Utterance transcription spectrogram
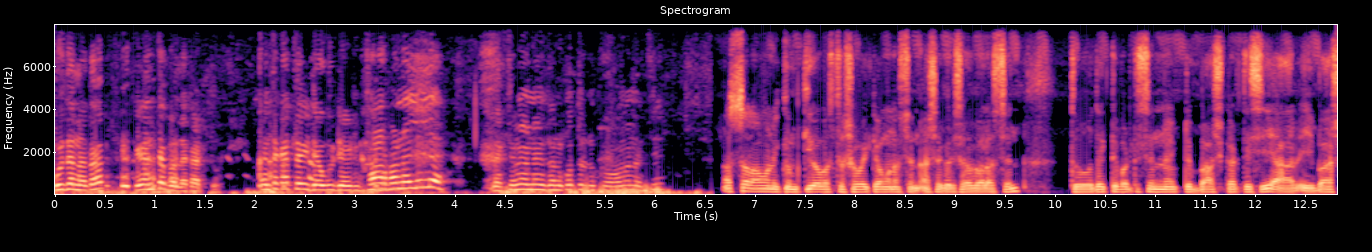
বুঝে না তো? এনতে বলে কাটতো। এনতে কাটলে এটা উঠে উঠে সার বানাই নিলে। দেখছেন না একজন কতটুকু অমান হচ্ছে আসসালামু আলাইকুম কি অবস্থা? সবাই কেমন আছেন? আশা করি সবাই ভালো আছেন। তো দেখতে পারতেছেন একটা বাঁশ কাটতেছি আর এই বাঁশ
